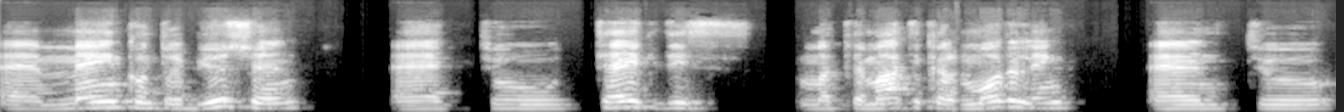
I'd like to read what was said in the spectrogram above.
uh, main contribution to take this mathematical modeling and to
